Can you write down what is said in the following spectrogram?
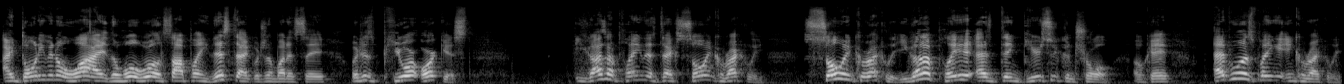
I don't even know why the whole world stopped playing this deck, which I'm about to say, which is pure Orcust. You guys are playing this deck so incorrectly. So incorrectly. You gotta play it as Dingirsu control, okay? Everyone's playing it incorrectly.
